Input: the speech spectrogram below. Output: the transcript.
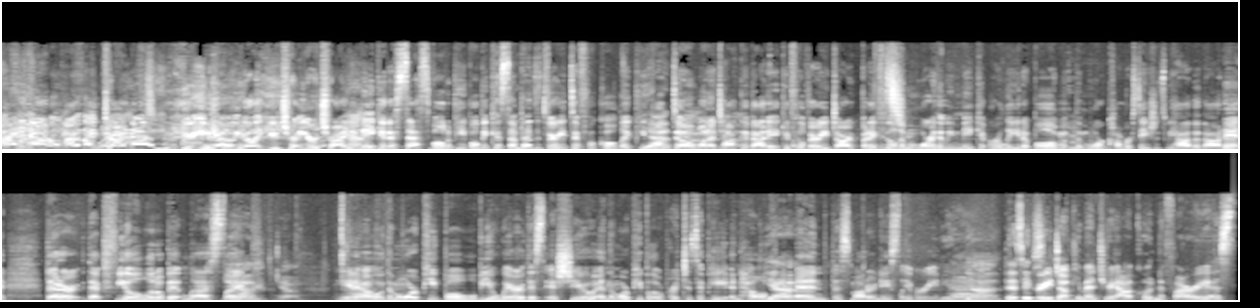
I know. I'm like trying to. You're, you know, you're like you try, you're trying Yeah. to make it accessible to people because sometimes it's very difficult. Like people Yeah, don't yeah, want to talk about it. It can feel very dark. But I feel the more that we make it relatable and the more mm-hmm. conversations we have about it that are that feel a little bit less like Yeah. You know, the more people will be aware of this issue and the more people that will participate and help Yeah. end this modern day slavery. yeah. Yeah, there's a great documentary out called Nefarious.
